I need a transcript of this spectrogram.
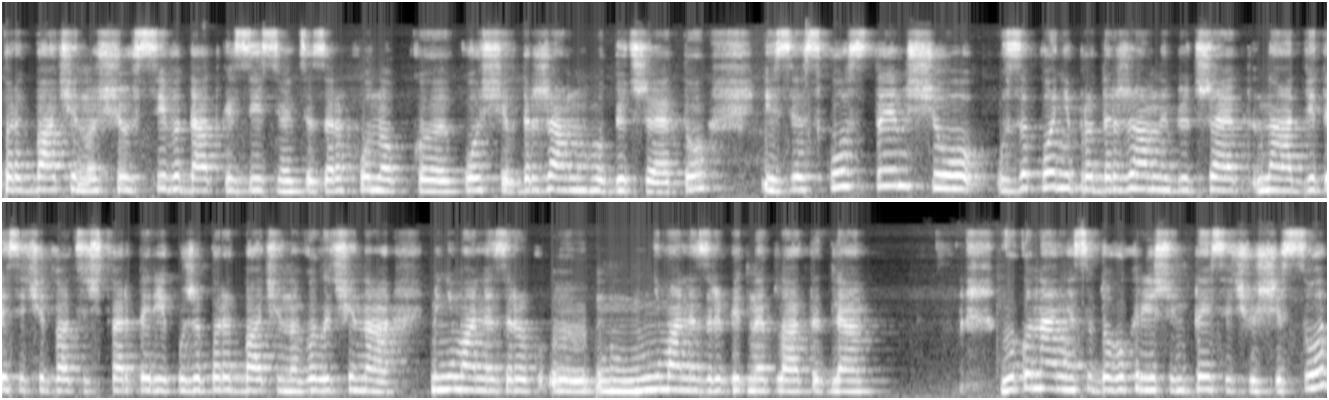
передбачено, що всі видатки здійснюються за рахунок е, коштів державного бюджету, і в зв'язку з тим, що в законі про державний бюджет на 2024 рік вже передбачена величина мінімальної заробітної плати для Виконання судових рішень 1600.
